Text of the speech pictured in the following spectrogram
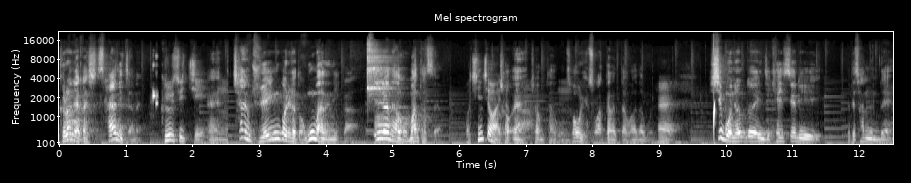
그런 약간 사연 있잖아요. 그럴 수 있지. 네. 음. 차량 주행 거리가 너무 많으니까 1년에 한 5만 탔어요. 어, 진짜 많이 처, 탔다. 네, 처음 타고 음. 서울 계속 왔다 갔다 하다 보니 네. 15년도에 이제 K3 그때 샀는데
